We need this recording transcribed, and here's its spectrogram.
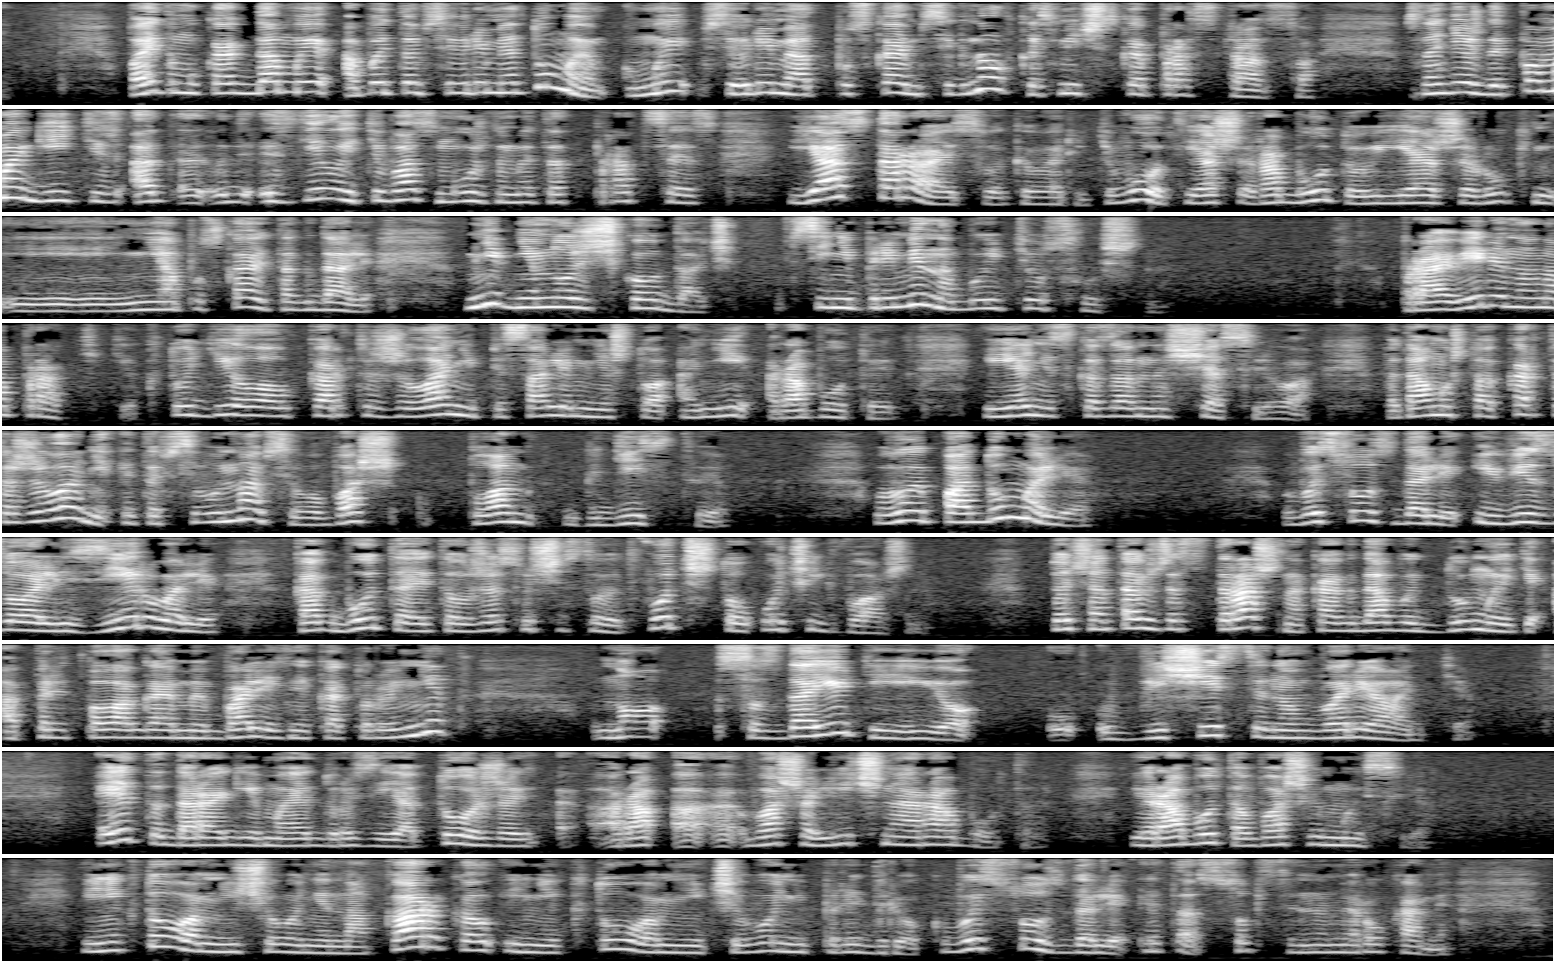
Поэтому, когда мы об этом все время думаем, мы все время отпускаем сигнал в космическое пространство с надеждой «помогите, э, сделайте возможным этот процесс». Я стараюсь, вы говорите, вот, я же работаю, я же рук не, опускаю и так далее. Мне немножечко удачи. Все непременно будете услышаны. Проверено на практике. Кто делал карты желаний, писали мне, что они работают. И я несказанно счастлива. Потому что карта желаний – это всего-навсего ваш план к действию. Вы подумали, вы создали и визуализировали, как будто это уже существует. Вот что очень важно. Точно так же страшно, когда вы думаете о предполагаемой болезни, которой нет, но создаете ее в вещественном варианте. Это, дорогие мои друзья, тоже а, а, ваша личная работа и работа вашей мысли. И никто вам ничего не накаркал, и никто вам ничего не предрек. Вы создали это собственными руками,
